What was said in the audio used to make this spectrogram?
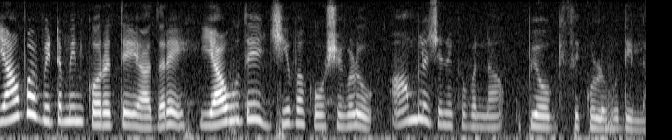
ಯಾವ ವಿಟಮಿನ್ ಕೊರತೆಯಾದರೆ ಯಾವುದೇ ಜೀವಕೋಶಗಳು ಆಮ್ಲಜನಕವನ್ನು ಉಪಯೋಗಿಸಿಕೊಳ್ಳುವುದಿಲ್ಲ.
